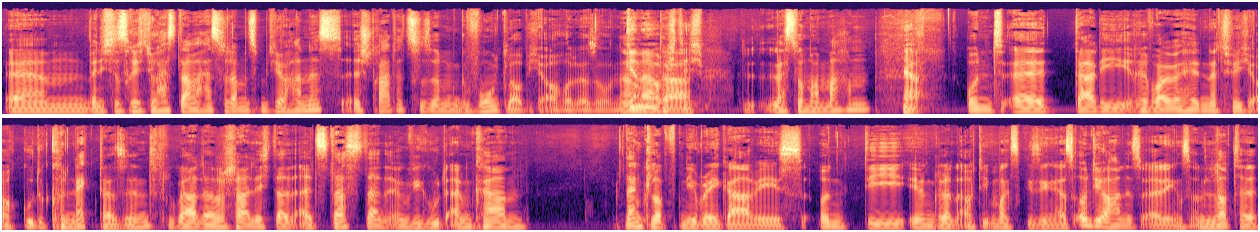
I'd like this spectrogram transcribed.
Ähm, wenn ich das richtig, du hast, hast du damals mit Johannes äh, Strate zusammen gewohnt, glaube ich auch oder so. Ne? Genau, richtig. Lass doch mal machen. Ja. Und äh, da die Revolverhelden natürlich auch gute Connector sind, gerade wahrscheinlich dann, als das dann irgendwie gut ankam, dann klopften die Ray Garveys und die irgendwann auch die Max Giesingers und Johannes Oerdings und Lotte.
